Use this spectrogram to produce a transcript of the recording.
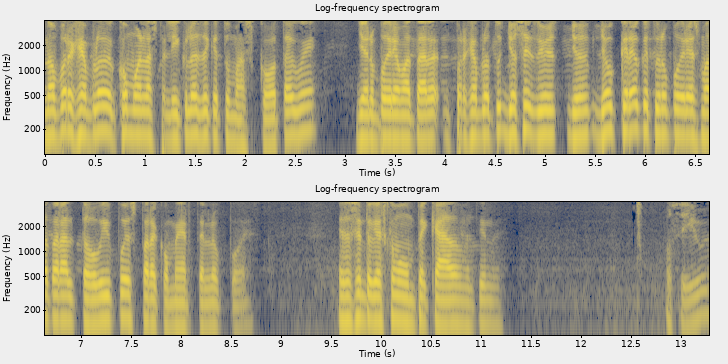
No, por ejemplo, como en las películas de que tu mascota, güey. Yo no podría matar, por ejemplo, tú, yo sé, yo, yo, yo creo que tú no podrías matar al Toby, pues, para comértelo, pues. Eso siento que es como un pecado, ¿me entiendes? O sí, güey.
